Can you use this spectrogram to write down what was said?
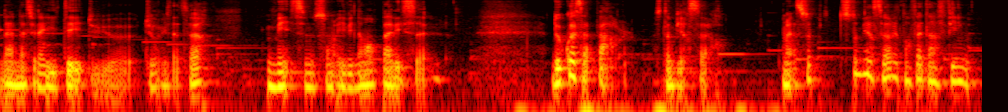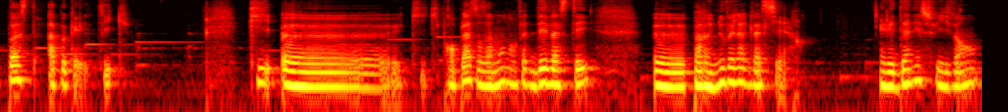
la nationalité du, euh, réalisateur, mais ce ne sont évidemment pas les seuls. De quoi ça parle, Snowpiercer ben, Snowpiercer est en fait un film post-apocalyptique qui, euh, qui, prend place dans un monde en fait dévasté euh, par une nouvelle ère glaciaire et les derniers suivants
